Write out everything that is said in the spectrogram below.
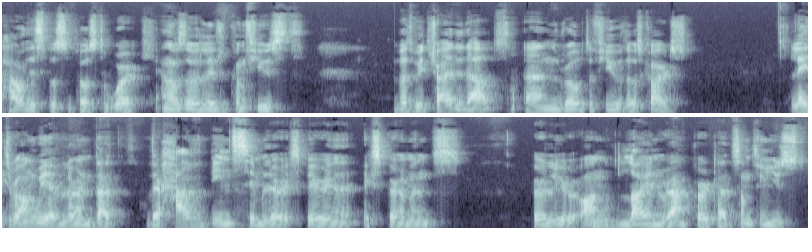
how this was supposed to work. And I was a little confused. But we tried it out and wrote a few of those cards. Later on, we have learned that there have been similar experiments earlier on. Lion Rampant had something used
